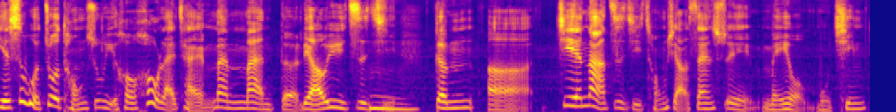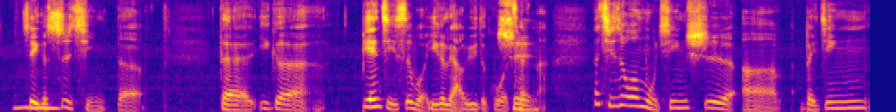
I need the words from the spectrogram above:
也是我做童书以后，后来才慢慢的疗愈自己，嗯、跟呃接纳自己从小三岁没有母亲这个事情的。嗯的一个编辑是我一个疗愈的过程啊。那其实我母亲是呃北京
